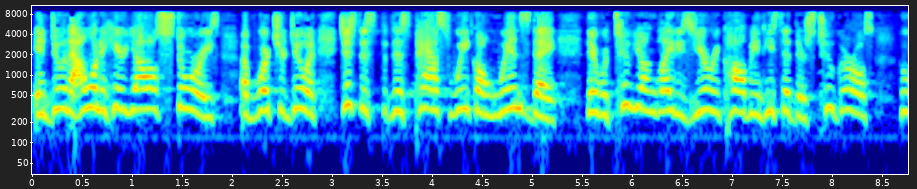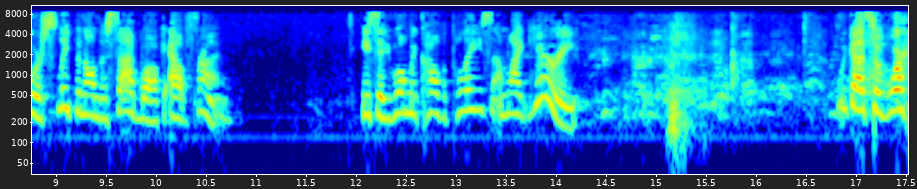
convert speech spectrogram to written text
in doing that. I want to hear y'all's stories of what you're doing. Just this, this past week on Wednesday, there were two young ladies. Yuri called me and he said there's two girls who are sleeping on the sidewalk out front. He said, you want me to call the police? I'm like, Yuri, we got some work,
